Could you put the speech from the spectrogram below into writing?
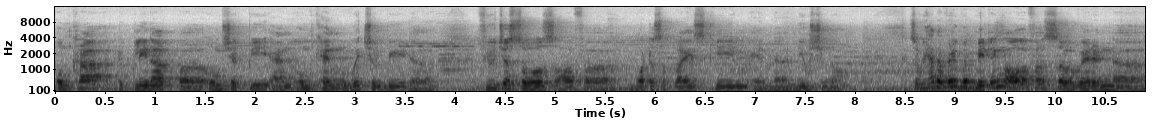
Umkra, to clean up uh, and Umken which will be the future source of uh, water supply scheme in uh, New Shillong. So we had a very good meeting. All of us uh, were in uh,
